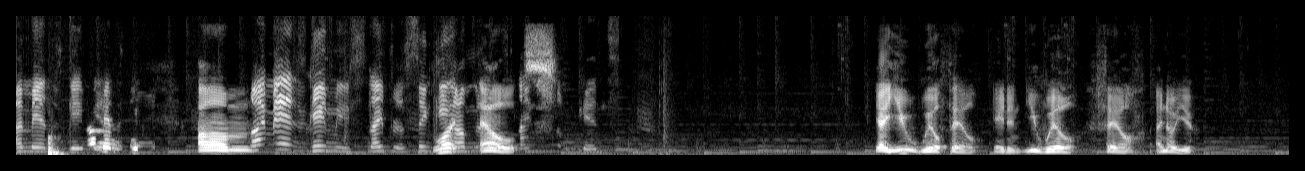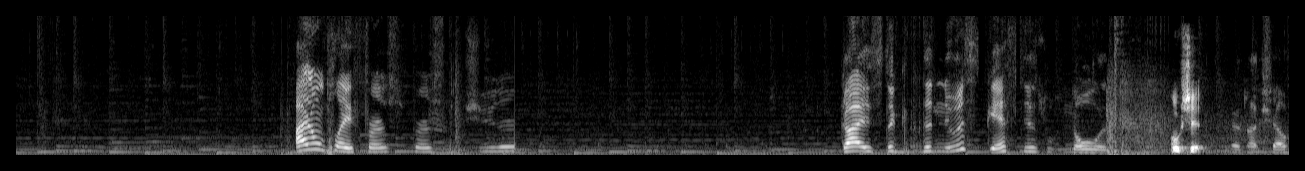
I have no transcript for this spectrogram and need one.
My man just gave me. a. Um, My man just gave me sniper thinking What I'm gonna else? snipe some kids. yeah, you will fail, Aiden. You will fail. I know you. I don't play first person shooter. Guys, the the newest gift is Nolan Oh shit. in a nutshell.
